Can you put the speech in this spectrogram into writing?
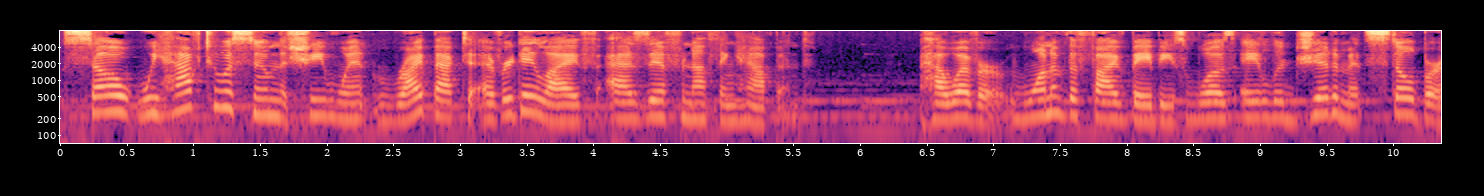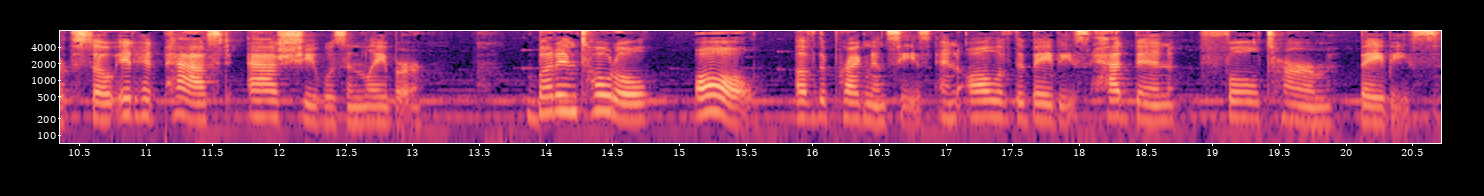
So we have to assume that she went right back to everyday life as if nothing happened. However, one of the five babies was a legitimate stillbirth, so it had passed as she was in labor. But in total, all of the pregnancies and all of the babies had been full term babies.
